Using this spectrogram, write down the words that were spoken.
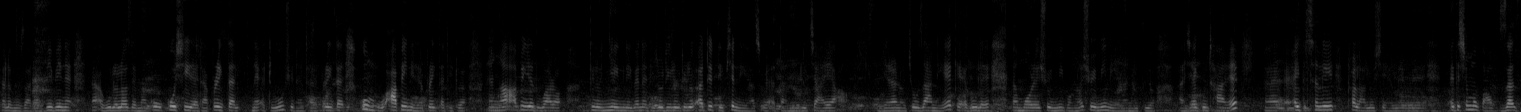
အဲ့လိုမျိုးဆိုတာပြပြနဲ့အခုလောလောဆယ်မှာကိုကိုရှိတဲ့ဒါပြိသက်နဲ့အတူရွှေတန်းထားပြိသက်ကိုကိုအားပေးနေတဲ့ပြိသက်တွေအတွက်ငါအားပေးရသူကတော့ဒီလိုငြိမ်နေပဲနဲ့ဒီလိုဒီလိုဒီလို edit တွေဖြစ်နေတာဆိုတဲ့အတန်မျိုးလေးကြားရအောင်အများတော့စူးစမ်းနေရဲ့ကဲအခုလည်း model ရွှေမိပေါ့နော်ရွှေမိနေရနေပြီးတော့ရိုက်ကူးထားတယ်အဲအဲ့တချင်းလေးထွက်လာလို့ရှိရင်လည်းပဲအဲ့တချင်းမဟုတ်ပါဘူးဇက်ဇ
